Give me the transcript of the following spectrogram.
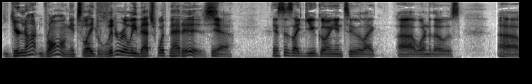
you're not wrong. It's like literally that's what that is. yeah, this is like you going into like uh, one of those uh,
